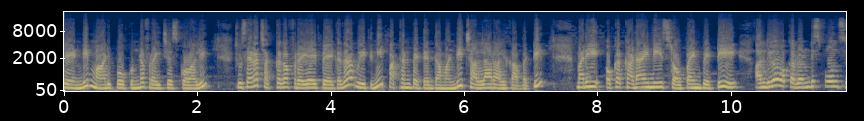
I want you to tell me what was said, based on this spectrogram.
చేయండి మాడిపోకుండా ఫ్రై చేసుకోవాలి. చూసారా? చక్కగా ఫ్రై అయిపోయాయి కదా? వీటిని పక్కన పెట్టేద్దామండి. చల్లారాలి కాబట్టి. మరి ఒక కడాయిని స్టవ్ పైన పెట్టి అందులో ఒక రెండు స్పూన్స్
